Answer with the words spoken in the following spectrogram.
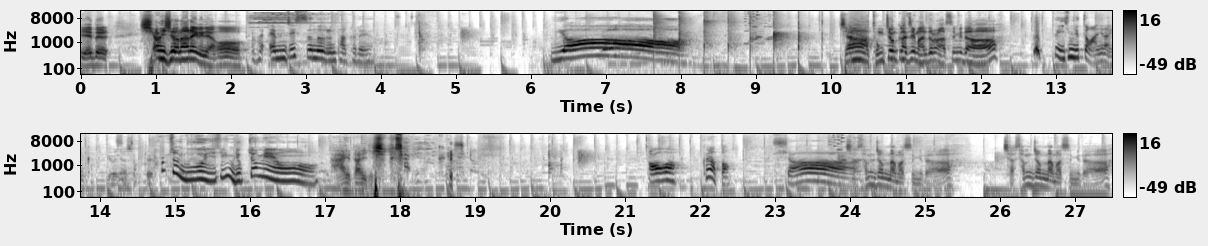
얘들 시원시원하네 그냥 어 MG 스누들은 다 그래요. 이야. 자 동점까지 만들어 놨습니다 26점 아니라니까. 요 녀석들 삼촌 뭐 26점이에요. 아이 나 20점이야 그래서 아 큰일 났다. 샷. 자 3점 남았습니다 자 3점 남았습니다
